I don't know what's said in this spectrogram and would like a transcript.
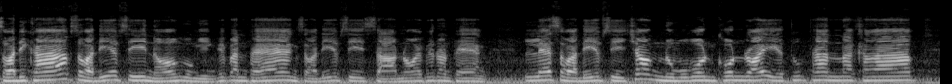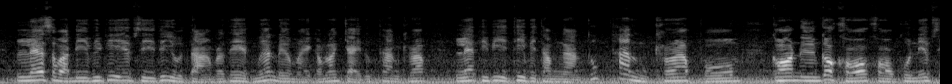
สวัสดีครับ สวัสดี FC น้องอุ๋งหญิงเพชรบันแพง สวัสดี FC สาวน้อยเพชรบันแพง และสวัสดี FC ช่องหนุ่มอุบลคนร้อยเอ็ดทุกท่านนะครับ และสวัสดีพี่ๆ FC ที่อยู่ต่างประเทศเหมือนเดิมให้กำลังใจทุกท่านครับ และพี่ๆที่ไปทำงานทุกท่านครับผม ก่อนอื่นก็ขอขอบคุณ FC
